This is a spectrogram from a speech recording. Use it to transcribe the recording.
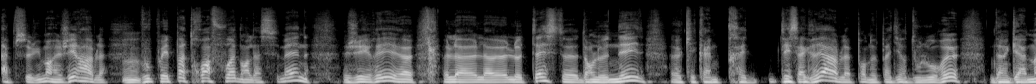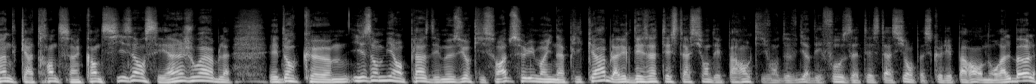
absolument ingérables. Mmh. Vous pouvez pas trois fois dans la semaine gérer euh, la, le test dans le nez euh, qui est quand même très désagréable pour ne pas dire douloureux, d'un gamin de 4 ans, de 50, 6 ans. C'est injouable. Et donc, euh, ils ont mis en place des mesures qui sont absolument inapplicables, avec des attestations des parents qui vont devenir des fausses attestations parce que les parents en ont ras-le-bol.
